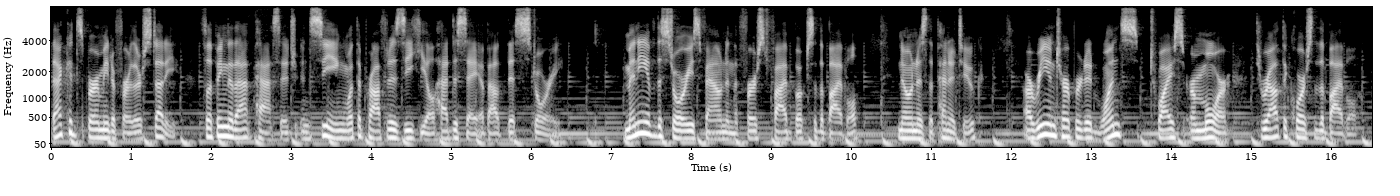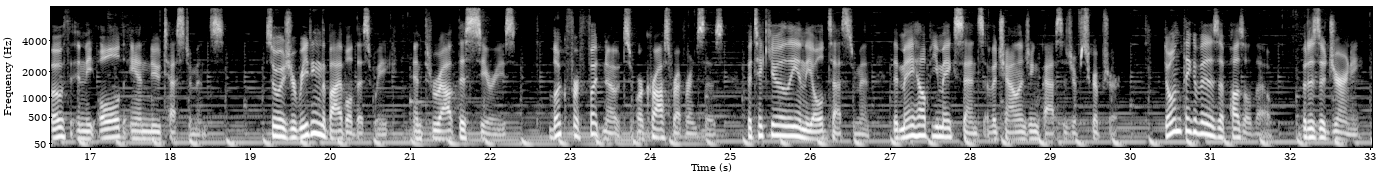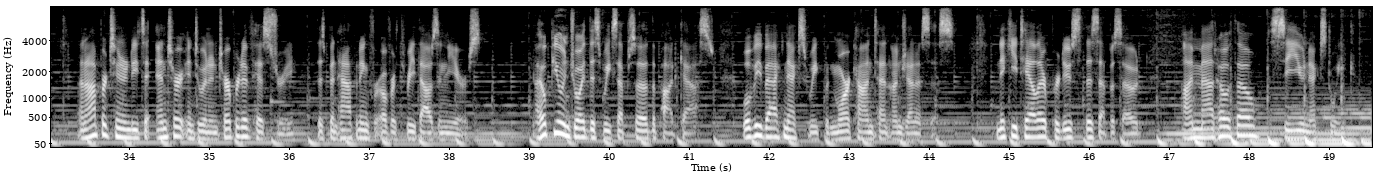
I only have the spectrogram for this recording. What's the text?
That could spur me to further study, flipping to that passage and seeing what the prophet Ezekiel had to say about this story. Many of the stories found in the first five books of the Bible, known as the Pentateuch, are reinterpreted once, twice, or more throughout the course of the Bible, both in the Old and New Testaments. So, as you're reading the Bible this week and throughout this series, look for footnotes or cross references, particularly in the Old Testament, that may help you make sense of a challenging passage of Scripture. Don't think of it as a puzzle, though, but as a journey, an opportunity to enter into an interpretive history that's been happening for over 3,000 years. I hope you enjoyed this week's episode of the podcast. We'll be back next week with more content on Genesis. Nicki Taylor produced this episode. I'm Matt Hotho. See you next week.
